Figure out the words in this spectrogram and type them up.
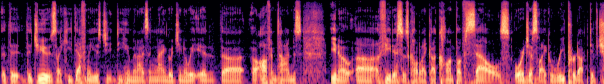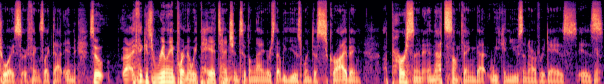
the, the Jews, like he definitely used dehumanizing language. You know, we, uh, the, oftentimes, you know, uh, a fetus is called like a clump of cells or just like reproductive choice or things like that. And so I think it's really important that we pay attention to the language that we use when describing a person. And that's something that we can use in our everyday is, is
